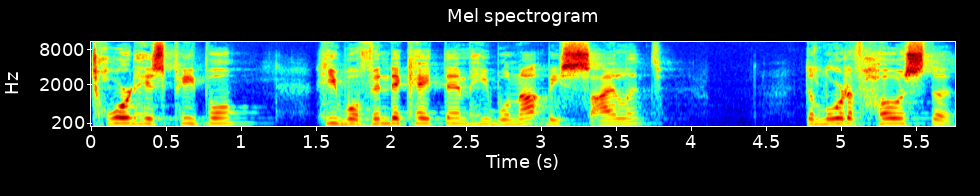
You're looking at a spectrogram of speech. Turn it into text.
toward His people, He will vindicate them, He will not be silent. The Lord of hosts, the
